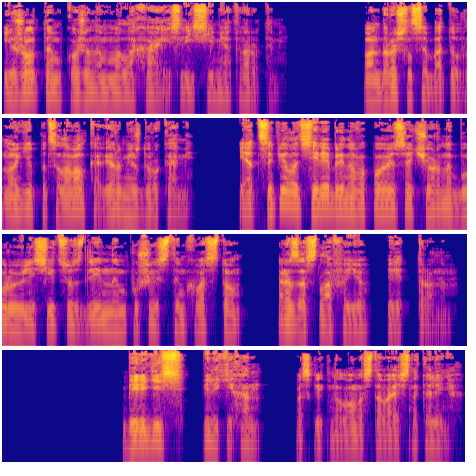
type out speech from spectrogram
и желтом кожаном малахае с лисьими отворотами. Он бросился Бату в ноги, поцеловал ковер между руками и отцепил от серебряного пояса черно-бурую лисицу с длинным пушистым хвостом, разослав ее перед троном. — Берегись, великий хан! — воскликнул он, оставаясь на коленях.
